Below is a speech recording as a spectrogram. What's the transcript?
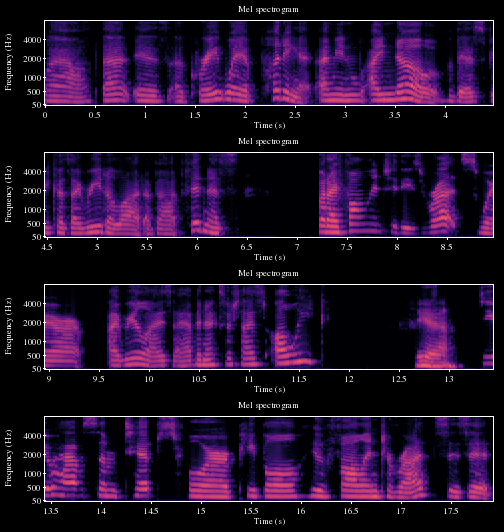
Wow, that is a great way of putting it. I mean, I know this because I read a lot about fitness, but I fall into these ruts where I realize I haven't exercised all week. Yeah. Do you have some tips for people who fall into ruts? Is it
